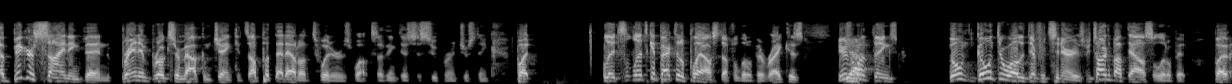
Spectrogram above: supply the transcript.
a bigger signing than Brandon Brooks or Malcolm Jenkins. I'll put that out on Twitter as well because I think this is super interesting. But let's let's get back to the playoff stuff a little bit, right? Because here's yeah. one of the things going going through all the different scenarios. We talked about Dallas a little bit, but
